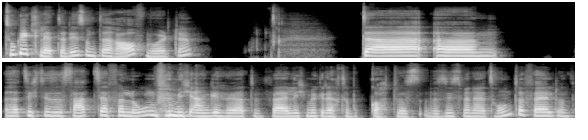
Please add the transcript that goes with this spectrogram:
zugeklettert ist und darauf wollte, da ähm, hat sich dieser Satz sehr verlogen für mich angehört, weil ich mir gedacht habe, oh Gott, was, was ist, wenn er jetzt runterfällt? Und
